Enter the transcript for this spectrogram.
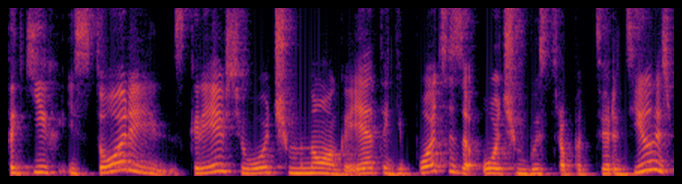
Таких историй, скорее всего, очень много, и эта гипотеза очень быстро подтвердилась.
